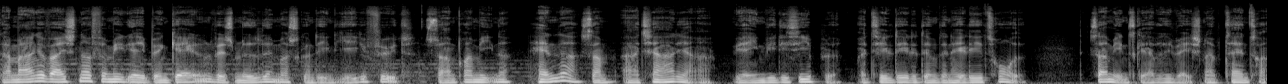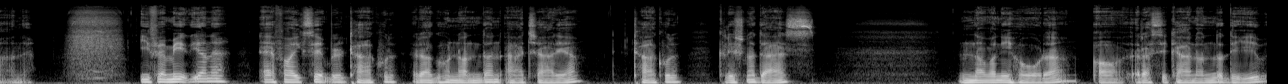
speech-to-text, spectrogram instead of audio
Der er mange Vaishnav-familier i Bengalen, hvis medlemmer, skønt egentlig ikke født som braminer, handler som acharyaer ved at indvide disciple og tildele dem den hellige tråd, som indskærpet i Vaishnav tantraerne. I familierne er for eksempel Thakur Raghunandan Acharya, Thakur Krishna Das, Navanihora og Rasikananda Dev,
